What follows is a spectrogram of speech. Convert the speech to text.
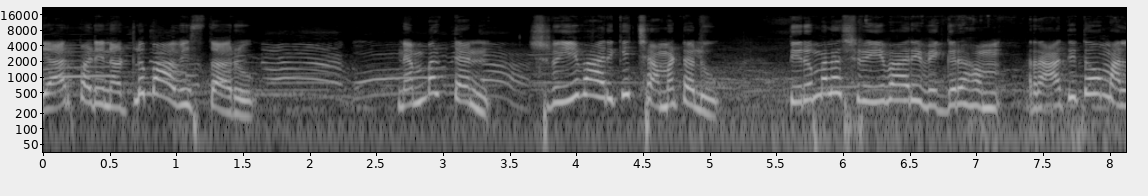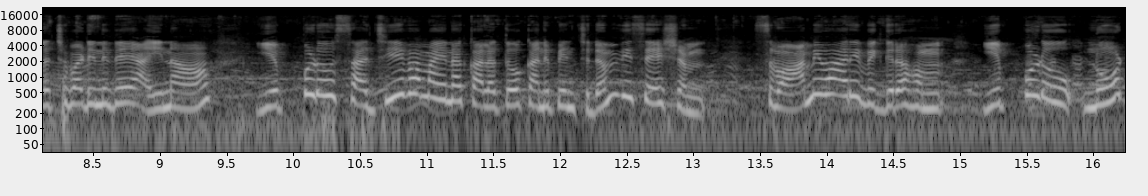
ఏర్పడినట్లు భావిస్తారు. Number ten. శ్రీవారికి చెమటలు. తిరుమల శ్రీవారి విగ్రహం రాతితో మలచబడినదే అయినా ఎప్పుడూ సజీవమైన కళతో కనిపించడం విశేషం. స్వామివారి విగ్రహం ఎప్పుడూ నూట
